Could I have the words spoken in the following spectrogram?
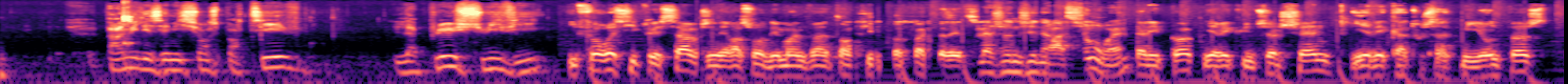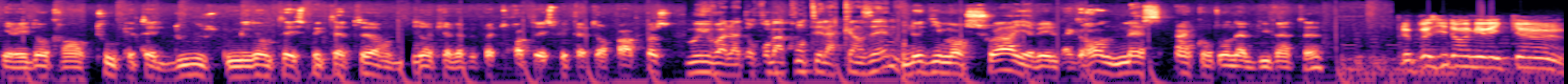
euh, parmi les émissions sportives, la plus suivie. Il faut resituer ça, génération des moins de 20 ans qui ne peuvent pas connaître. La jeune génération, ouais. À l'époque, il n'y avait qu'une seule chaîne, il y avait 4 ou 5 millions de postes, il y avait donc en tout peut-être 12 millions de téléspectateurs, en disant qu'il y avait à peu près 3 téléspectateurs par poste. Oui, voilà, donc on va compter la quinzaine. Le dimanche soir, il y avait la grande messe incontournable du 20h. Le président américain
